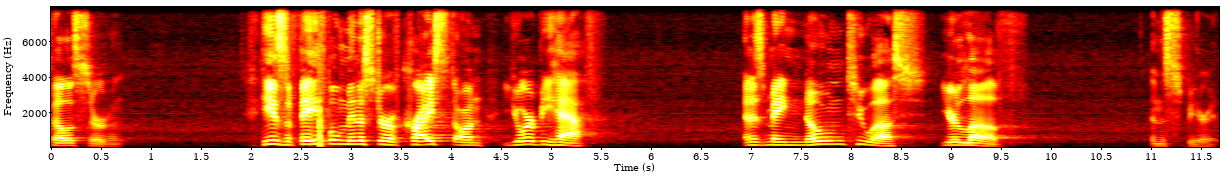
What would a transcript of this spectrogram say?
fellow servant. He is a faithful minister of Christ on your behalf and has made known to us your love in the Spirit.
